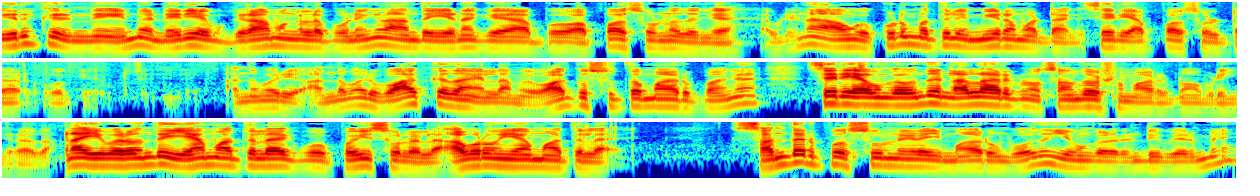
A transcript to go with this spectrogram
இருக்கு. இன்னும் நிறைய கிராமங்களில் போனீங்கன்னா அந்த எனக்கு அப்போ அப்பா சொன்னதுங்க. அப்படின்னா அவங்க குடும்பத்திலே மீற மாட்டாங்க. சரி அப்பா சொல்லிட்டார். ஓகே. அந்த மாதிரி அந்த மாதிரி வாக்கு தான் எல்லாமே. வாக்கு சுத்தமாக இருப்பாங்க. சரி அவங்க வந்து நல்லா இருக்கணும் சந்தோஷமாக இருக்கணும் அப்படிங்கிறது. தான் ஆனால் இவர் வந்து ஏமாத்தலை இப்போ பொய் சொல்லலை. அவரும் ஏமாத்தலை. சந்தர்ப்ப சூழ்நிலை மாறும்போது இவங்க ரெண்டு பேருமே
